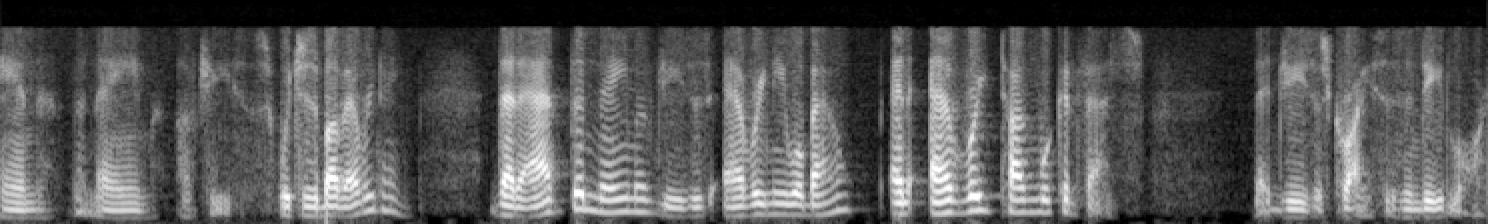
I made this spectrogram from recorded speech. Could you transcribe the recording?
in the name of Jesus, which is above every name. That at the name of Jesus, every knee will bow and every tongue will confess that Jesus Christ is indeed Lord.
